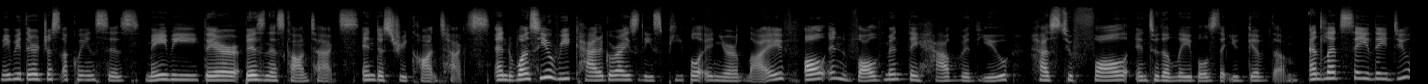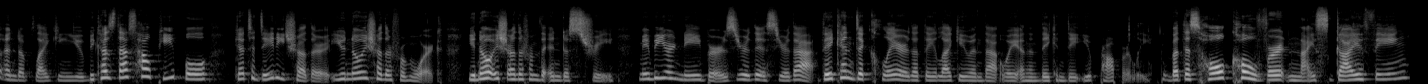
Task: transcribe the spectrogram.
maybe they're just acquaintances. Maybe they're business contacts, industry contacts. And once you recategorize these people in your life, all involvement they have with you has to fall into the labels that you give them. And let's say they do end up liking you, because that's how people get to date each other. You know each other from work. You know each other from the industry. Maybe your neighbors, you're this, you're that. They can declare that they like you in that way and then they can date you properly. But this whole covert nice guy thing,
